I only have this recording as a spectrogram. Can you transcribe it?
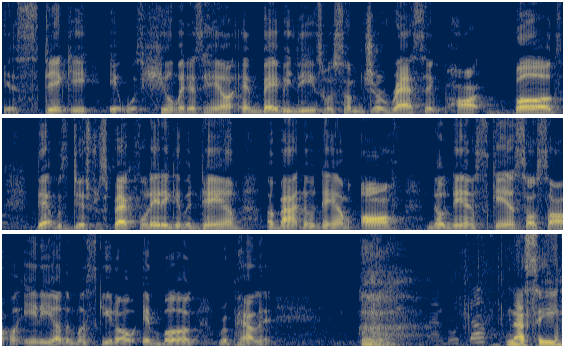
it's sticky, it was humid as hell, and baby, these were some Jurassic Park bugs that was disrespectful. They didn't give a damn about no damn off, no damn skin so soft, or any other mosquito and bug repellent. Now see,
